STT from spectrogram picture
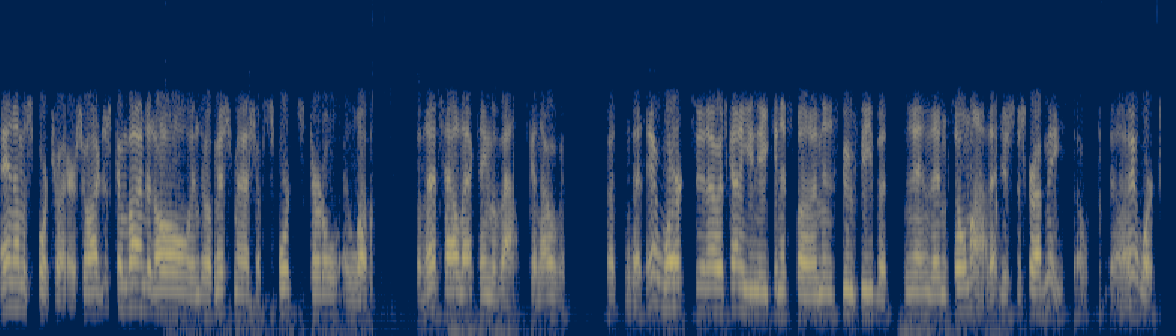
And I'm a sports writer, so I just combined it all into a mishmash of Sports Turtle 11. So that's how that came about, you know. But it, it works, you know. It's kind of unique and it's fun and it's goofy, but and then so am I. That just described me, so uh, it works.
